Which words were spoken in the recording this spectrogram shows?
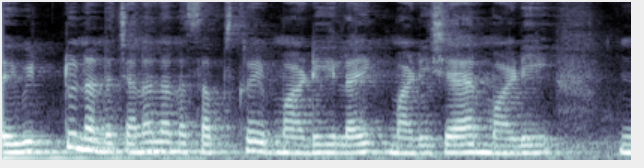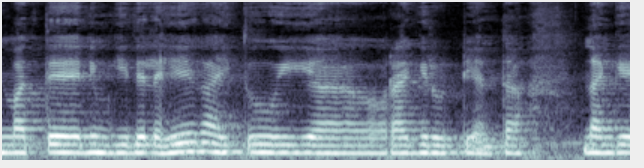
ದಯವಿಟ್ಟು ನನ್ನ ಚಾನಲನ್ನು ಸಬ್ಸ್ಕ್ರೈಬ್ ಮಾಡಿ ಲೈಕ್ ಮಾಡಿ ಶೇರ್ ಮಾಡಿ. ಮತ್ತು ನಿಮ್ಗೆ ಇದೆಲ್ಲ ಹೇಗಾಯಿತು ಈ ರಾಗಿ ರೊಟ್ಟಿ ಅಂತ ನನಗೆ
